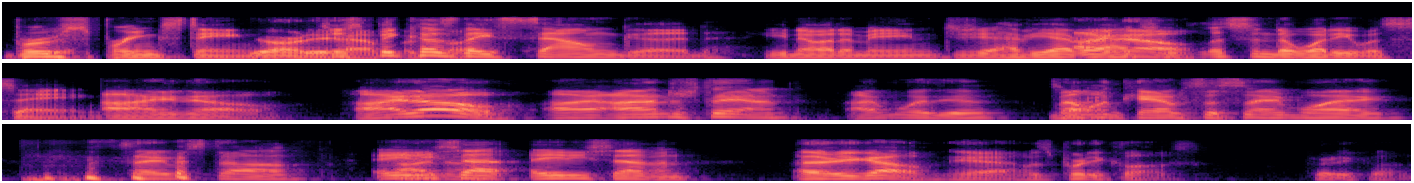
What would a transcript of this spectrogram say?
Bruce Springsteen, You already just because they sound good. You know what I mean? Did you have you ever I actually know. listened to what he was saying? I know. I know. I, I understand. I'm with you. Sorry. Mellencamp's the same way. Same stuff. 87. 87. There you go. Yeah, it was pretty close. Pretty close.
